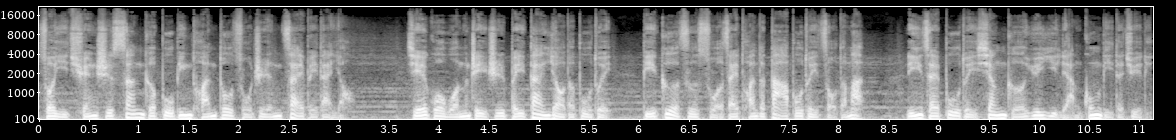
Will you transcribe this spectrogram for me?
所以全师三个步兵团都组织人再备弹药。结果我们这支备弹药的部队比各自所在团的大部队走得慢，离在部队相隔约一两公里的距离。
